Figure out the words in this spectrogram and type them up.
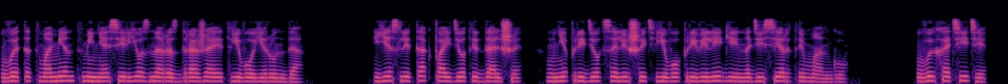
В этот момент меня серьезно раздражает его ерунда. Если так пойдет и дальше, мне придется лишить его привилегий на десерт и мангу. Вы хотите,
